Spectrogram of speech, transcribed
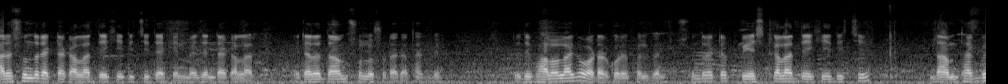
আরও সুন্দর একটা কালার দেখিয়ে দিচ্ছি, দেখেন ম্যাজেন্টা কালার। এটারও দাম ষোলোশো টাকা থাকবে। যদি ভালো লাগে অর্ডার করে ফেলবেন। সুন্দর একটা পেস্ট কালার দেখিয়ে দিচ্ছি। দাম থাকবে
